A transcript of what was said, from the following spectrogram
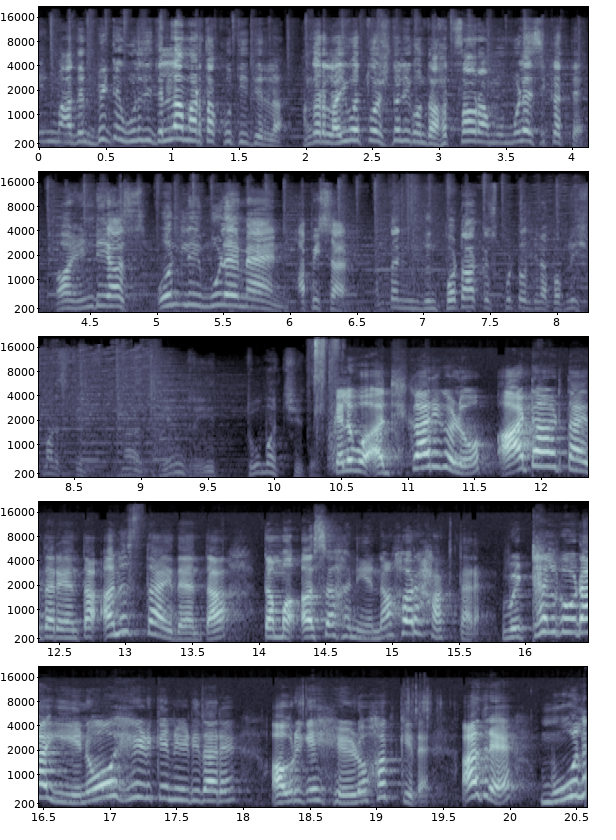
ನಿಮ್ಮ ಅದನ್ನ ಬಿಟ್ಟು ಉಳಿದಿದ್ದೆಲ್ಲ ಮಾಡ್ತಾ ಕೂತಿದ್ದಿರಲ್ಲ ಹಂಗಾರಲ್ಲ ಐವತ್ತು ವರ್ಷದಲ್ಲಿ ಒಂದು ಹತ್ತು ಸಾವಿರ ಮೂಳೆ ಸಿಕ್ಕತ್ತೆ. ಇಂಡಿಯಾಸ್ ಓನ್ಲಿ ಮೂಳೆ ಮ್ಯಾನ್ ಆಫೀಸರ್ ಅಂತ ನಿಮ್ಗೆ ಫೋಟೋ ಹಾಕಿಸ್ಬಿಟ್ಟು ಒಂದಿನ ಪಬ್ಲಿಷ್ ಮಾಡಿಸ್ತೀನಿ. ಹಾ, ಏನ್ರಿ? ಟೂ ಮಚ್ ಇದು. ಕೆಲವು ಅಧಿಕಾರಿಗಳು ಆಟ ಆಡ್ತಾ ಇದ್ದಾರೆ ಅಂತ ಅನಿಸ್ತಾ ಇದೆ ಅಂತ ತಮ್ಮ ಅಸಹನೆಯನ್ನ ಹೊರಹಾಕ್ತಾರೆ. ವಿಠಲ್ ಗೌಡ ಏನೋ ಹೇಳಿಕೆ ನೀಡಿದ್ದಾರೆ. ಅವರಿಗೆ ಹೇಳೋ ಹಕ್ಕಿದೆ. ಆದ್ರೆ ಮೂಲ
